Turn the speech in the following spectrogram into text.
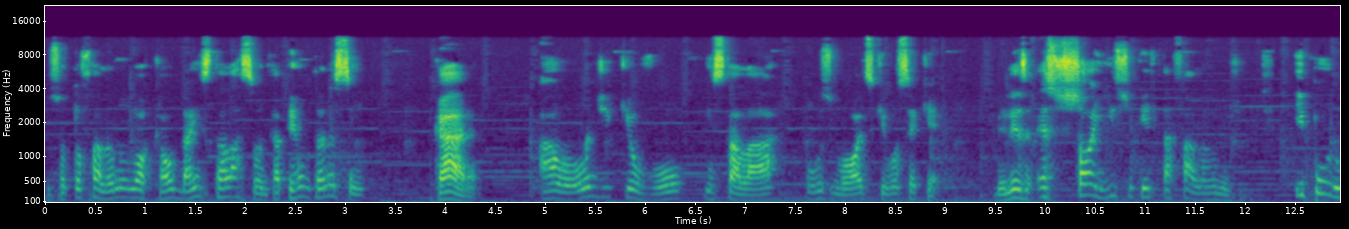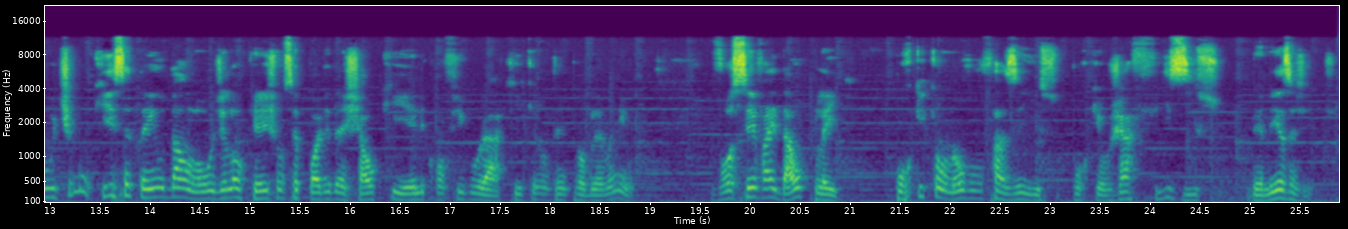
Eu só estou falando o local da instalação. Ele está perguntando assim, cara, aonde que eu vou instalar os mods que você quer? Beleza? É só isso que ele está falando, gente. E por último, aqui você tem o download location. Você pode deixar o que ele configurar aqui, que não tem problema nenhum. Você vai dar o play. Por que, que eu não vou fazer isso? Porque eu já fiz isso. Beleza, gente?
